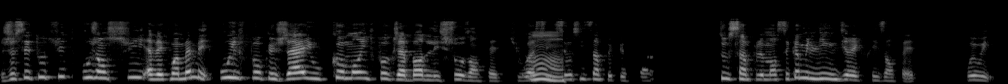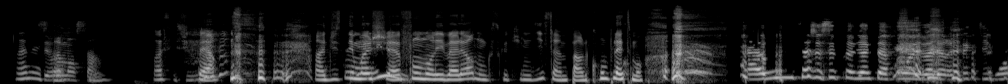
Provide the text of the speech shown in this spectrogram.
je sais tout de suite où j'en suis avec moi-même et où il faut que j'aille ou comment il faut que j'aborde les choses, en fait, tu vois? C'est Mmh. c'est aussi simple que ça, tout simplement. C'est comme une ligne directrice, en fait. Oui, oui, Ah c'est vraiment ça. Mmh. C'est super. Ah, tu sais, moi, je suis à fond dans les valeurs, donc ce que tu me dis, ça me parle complètement. Ah oui, ça, je sais très bien que tu as fond dans les valeurs, effectivement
